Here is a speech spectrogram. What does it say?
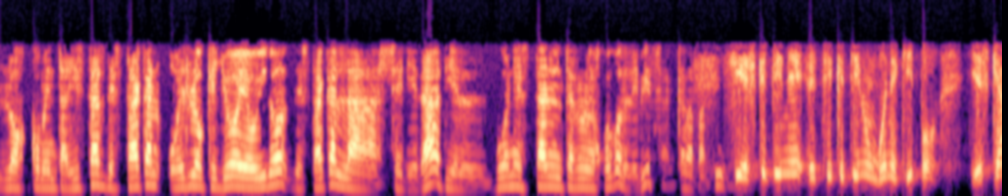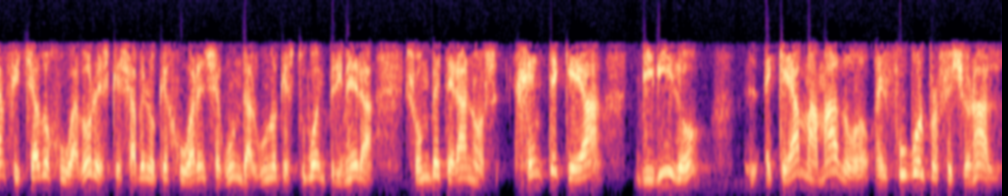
los comentaristas destacan, o es lo que yo he oído, destacan la seriedad y el buen estar en el terreno de juego de Ibiza en cada partido. Sí, es que tiene, es que tiene un buen equipo y es que han fichado jugadores que saben lo que es jugar en segunda, alguno que estuvo en primera, son veteranos, gente que ha vivido eh, que ha mamado el fútbol profesional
